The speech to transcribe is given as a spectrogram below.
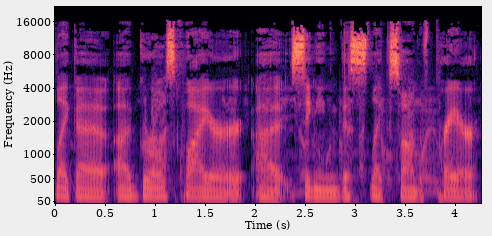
like a, a girls' choir uh, singing this like song of prayer.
